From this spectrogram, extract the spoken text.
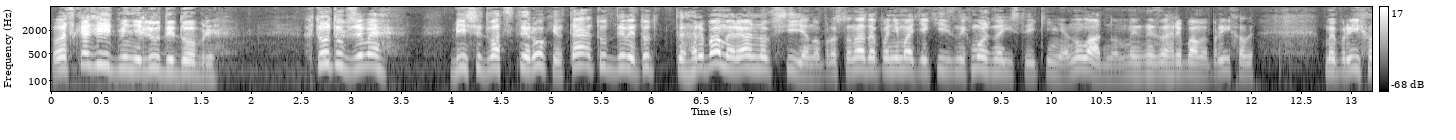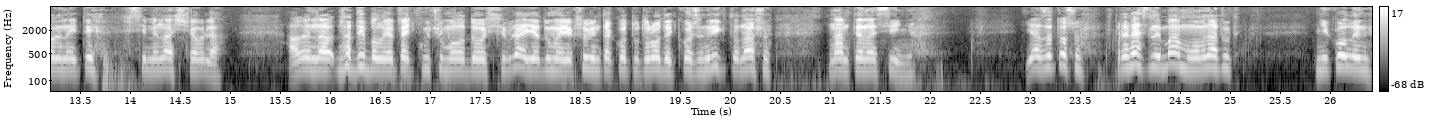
от скажіть мені, люди добрі, хто тут живе більше 20 років, та тут диви, тут грибами реально всіяно. Просто треба розуміти, які з них можна їсти, які ні. Ну ладно, ми не за грибами приїхали. Ми приїхали знайти сімена щавля. Але надибали опять кучу молодого щавля. І я думаю, якщо він так от тут родить кожен рік, то нащо нам те насіння? Я за те, що привезли маму, вона тут ніколи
